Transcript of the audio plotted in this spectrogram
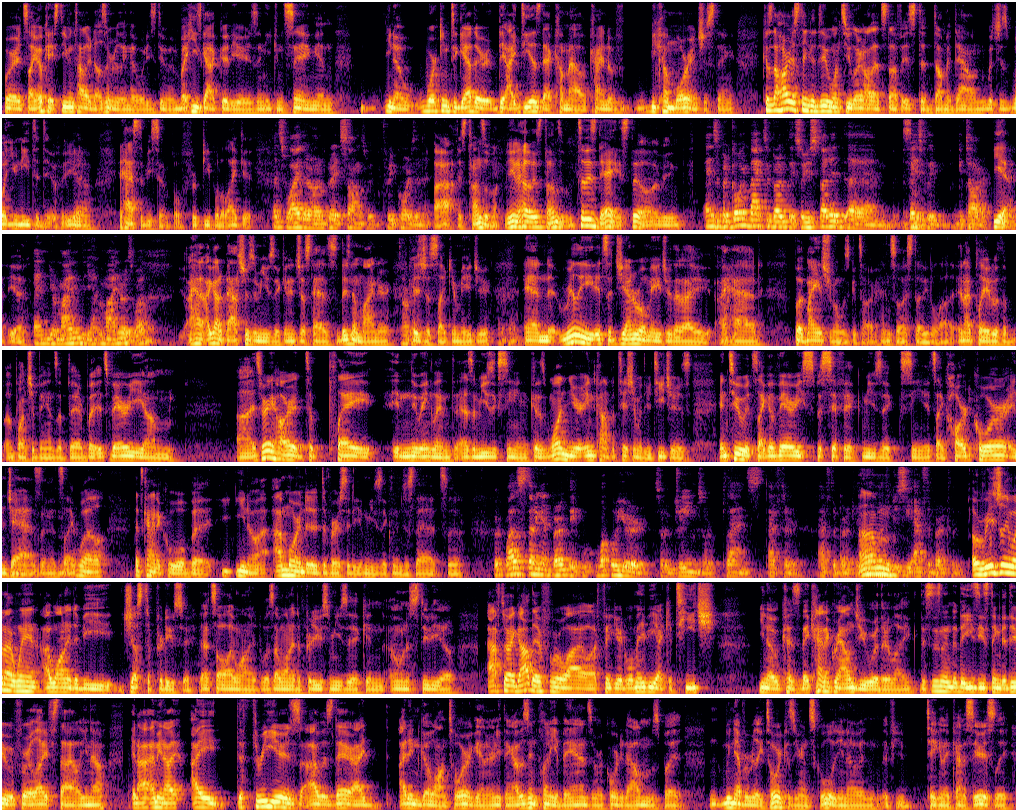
where it's like okay, Steven Tyler doesn't really know what he's doing, but he's got good ears and he can sing and you know, working together, the ideas that come out kind of become more interesting. because the hardest thing to do once you learn all that stuff is to dumb it down, which is what you need to do. You Yeah. know, it has to be simple for people to like it. That's why there are great songs with three chords in it. Ah, there's tons of them. You know, there's tons of them to this day. Still, I mean, And so, but going back to Berklee, so you studied um, basically guitar, yeah, yeah. and your minor. Did you have a minor as well? I had I got a bachelor's in music, and it just has there's no minor. Okay. It's just like your major, Okay. and really it's a general major that I I had, but my instrument was guitar, and so I studied a lot, and I played with a, a bunch of bands up there. But it's very um, uh, it's very hard to play in New England as a music scene because one you're in competition with your teachers. And two, it's like a very specific music scene. It's like hardcore and jazz, and it's like, well, that's kind of cool, but you know, I, I'm more into the diversity of music than just that. So, But while studying at Berklee, what were your sort of dreams or plans after after Berklee? what, what Um, did you see after Berklee? originally when I went, I wanted to be just a producer. That's all I wanted was I wanted to produce music and own a studio. After I got there for a while, I figured, well, maybe I could teach. You know, because they kind of ground you where they're like, this isn't the easiest thing to do for a lifestyle, you know. And I, I mean, I, I, the three years I was there, I, I didn't go on tour again or anything. I was in plenty of bands and recorded albums, but we never really toured because you're in school, you know, and if you're taking it kind of seriously.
